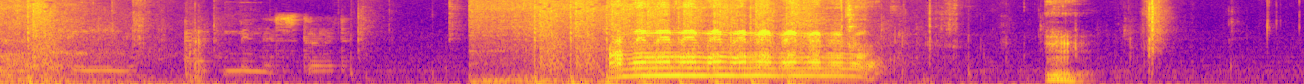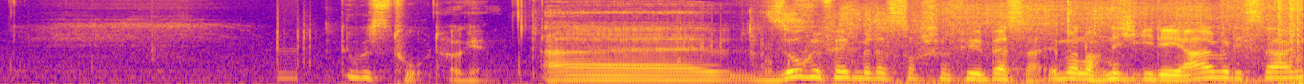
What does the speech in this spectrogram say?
Morphine administered. Du bist tot, okay. Äh, so gefällt mir das doch schon viel besser. Immer noch nicht ideal, würde ich sagen.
